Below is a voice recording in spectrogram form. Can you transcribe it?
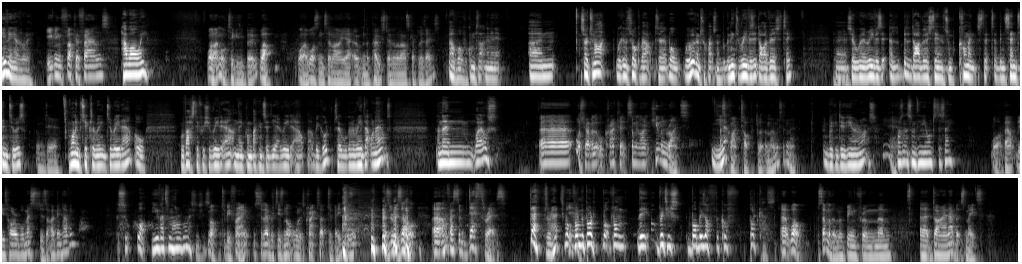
Evening, everybody. Evening, Flucker fans. How are we? Well, I'm all tickety boo. Well, well, I was until I uh, opened the post over the last couple of days. Oh, well, we'll come to that in a minute. Um, so, tonight we're going to talk about, uh, well, we were going to talk about something, but we need to revisit diversity. Uh, so, we're going to revisit a bit of diversity and some comments that have been sent in to us. Oh dear. One in particular we need to read out, or we've asked if we should read it out, and they've come back and said, yeah, read it out, that'll be good. So, we're going to read that one out. And then, what else? Uh, well, should we have a little crack at something like human rights? That's Yeah, quite topical at the moment, isn't it? we can do human rights. Yeah. Wasn't there something you wanted to say? What about these horrible messages that I've been having? So, what? You've had some horrible messages? Well, to be frank, celebrity's not all it's cracked up to be. As a, as a result, uh, I've had some death threats. Death threats? What from the pod? What from the British Bobby's off the cuff podcast? Uh, well, some of them have been from um, uh, Diane Abbott's mates.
